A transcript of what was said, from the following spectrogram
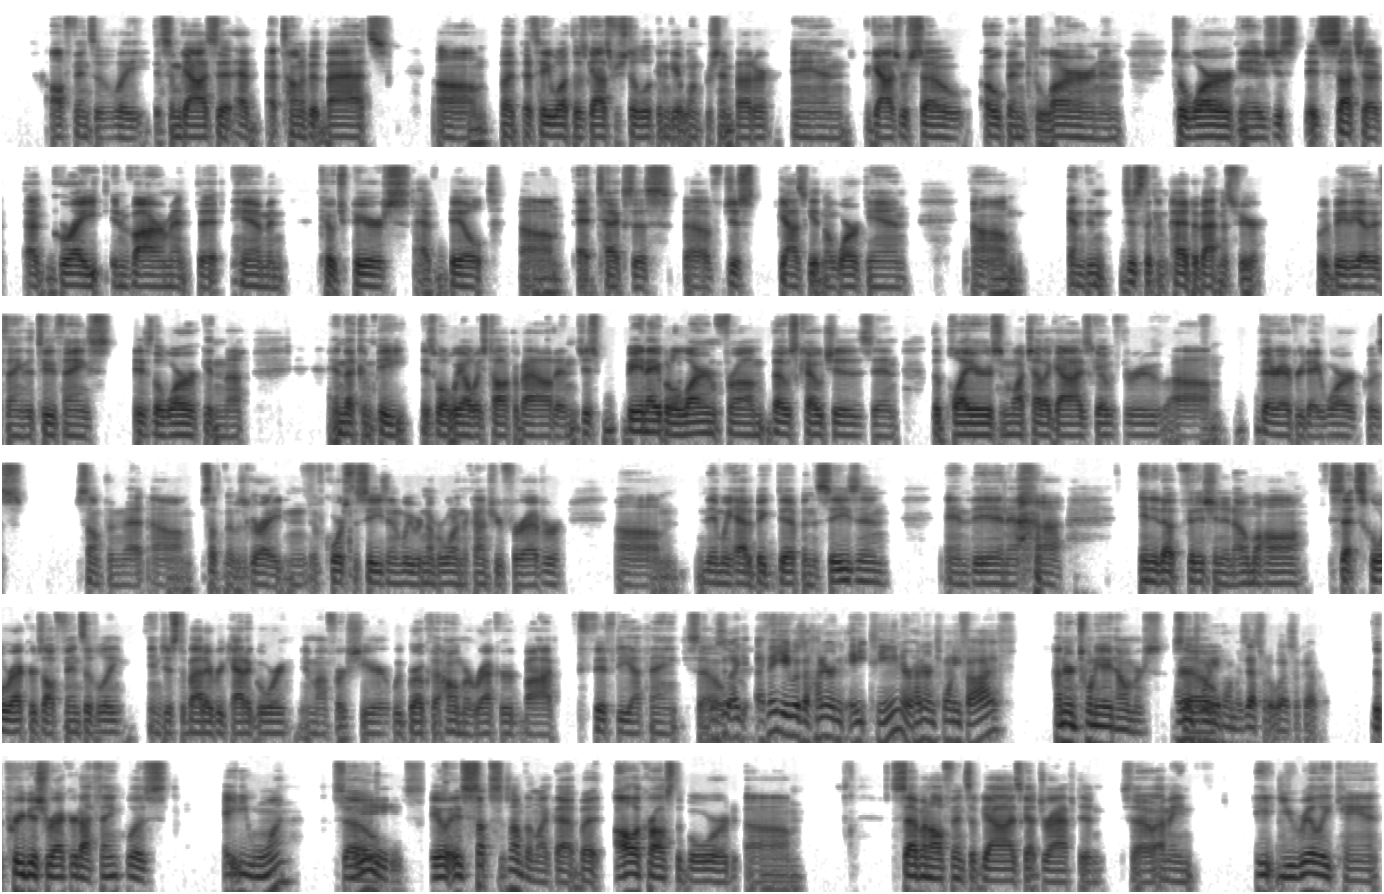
offensively. Some guys that had a ton of at bats. Um, but I tell you what, those guys were still looking to get one percent better, and the guys were so open to learn and to work, and it was just it's such a a great environment that him and Coach Pierce have built um, at Texas of just guys getting the work in, um, and then just the competitive atmosphere would be the other thing. The two things is the work and the and the compete is what we always talk about and just being able to learn from those coaches and the players and watch how the guys go through um, their everyday work was something that um, something that was great and of course the season we were number one in the country forever um, then we had a big dip in the season and then uh, ended up finishing in omaha set school records offensively in just about every category in my first year. We broke the homer record by 50, I think. So like I think it was 118 or 125. 128 homers. 128 so homers. That's what it was. Okay. The previous record I think was 81. So it, it's something like that. But all across the board, um, seven offensive guys got drafted. So I mean, you really can't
